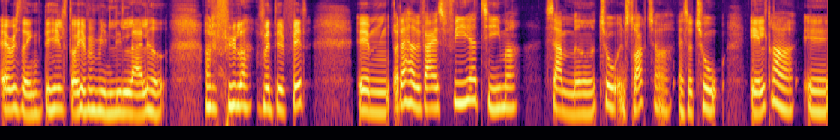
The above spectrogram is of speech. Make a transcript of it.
everything. Det hele står hjemme i min lille lejlighed. Og det fylder, men det er fedt. Øhm, og der havde vi faktisk fire timer sammen med to instruktører, altså to ældre øh,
